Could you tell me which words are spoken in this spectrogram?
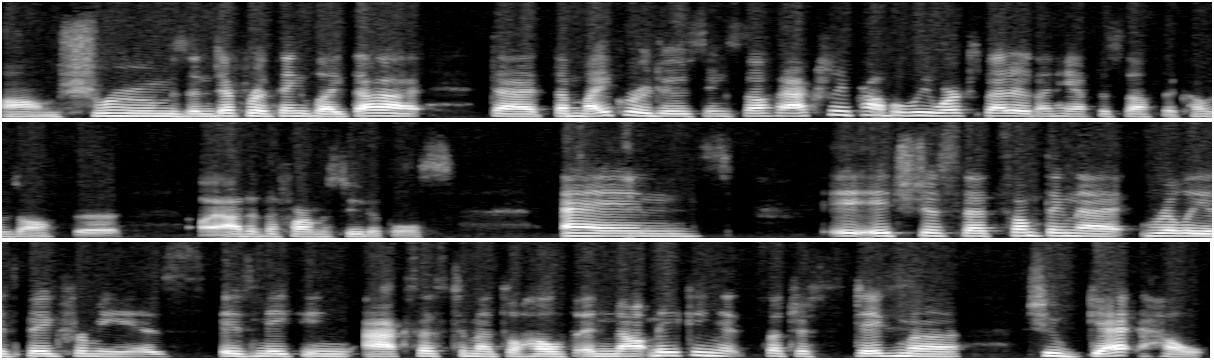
um, shrooms and different things like that that the microdosing stuff actually probably works better than half the stuff that comes off the out of the pharmaceuticals. And it, it's just that's something that really is big for me is is making access to mental health and not making it such a stigma to get help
